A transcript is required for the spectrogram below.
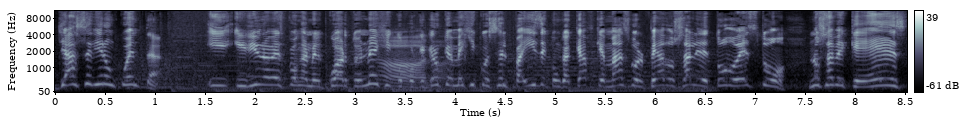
ya se dieron cuenta y, y de una vez pónganme el cuarto en México, No, porque no. creo que México es el país de CONCACAF que más golpeado sale de todo esto. No sabe qué es,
